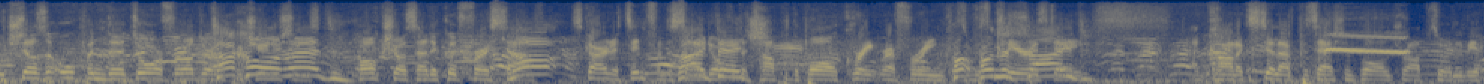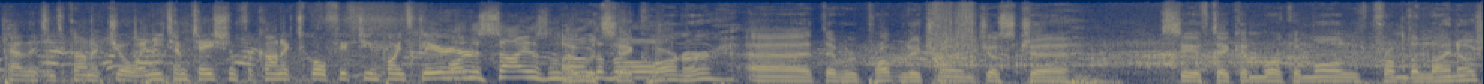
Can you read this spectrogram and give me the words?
which does open the door for other Tackle opportunities. Red. Hawkshaw's had a good first half. No. Scarlett's in from the side over the top of the ball. Great refereeing because it was clear as day. And Connacht still have possession. Ball dropped, so it'll be a penalty to Connacht. Joe, any temptation for Connacht to go 15 points clear here? On the sides I would say ball. corner. Uh, they will probably try and just uh, see if they can work a maul from the line out.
